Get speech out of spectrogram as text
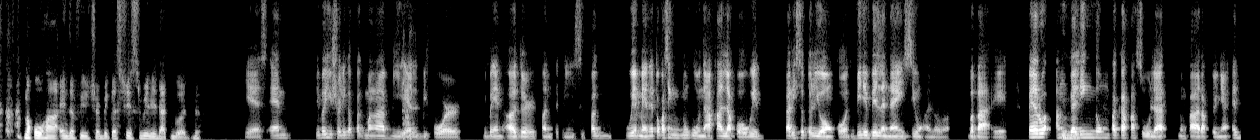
makuha in the future because she's really that good. Yes. And, di ba usually kapag mga BL before, di ba in other countries, pag women, ito kasing nung una akala ko with Carissa Tulyonko, binivillainize yung ano, babae. Pero ang Mhm. galing nung pagkakasulat ng character niya and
